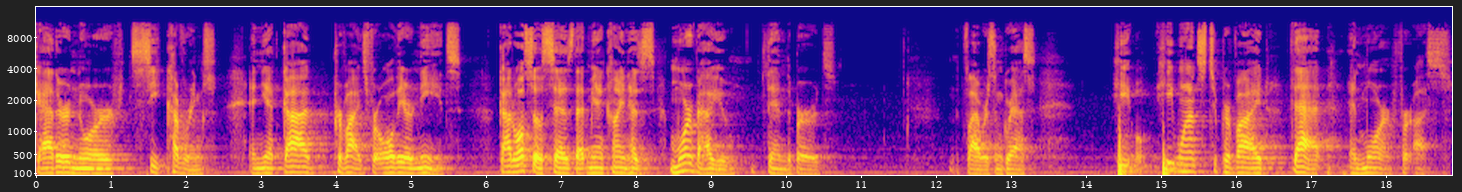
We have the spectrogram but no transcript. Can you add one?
gather nor seek coverings, and yet God provides for all their needs. God also says that mankind has more value than the birds, flowers, and grass. He, he wants to provide that and more for us.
